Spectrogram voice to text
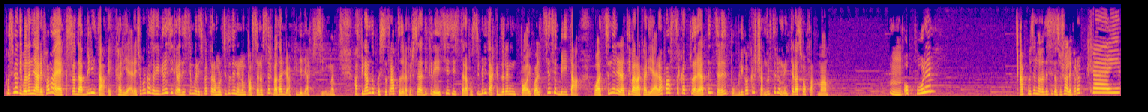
Possibilità di guadagnare fama extra da abilità e carriere. C'è qualcosa che Gracie che la distingue rispetto alla moltitudine e non passa inosservata agli occhi degli altri sim. Affinando questo tratto della personalità di Gracie esiste la possibilità che d'ora in poi qualsiasi abilità o azione relativa alla carriera possa catturare l'attenzione del pubblico accrescendo ulteriormente la sua fama. Mm, oppure acquisendo la destrezza sociale per ok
